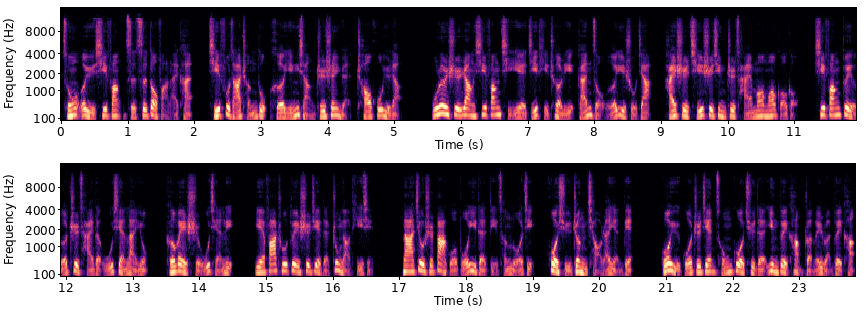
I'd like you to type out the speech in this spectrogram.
从俄与西方此次斗法来看，其复杂程度和影响之深远超乎预料。无论是让西方企业集体撤离、赶走俄艺术家，还是歧视性制裁猫猫狗狗，西方对俄制裁的无限滥用可谓史无前例，也发出对世界的重要提醒，那就是大国博弈的底层逻辑或许正悄然演变。国与国之间从过去的硬对抗转为软对抗，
